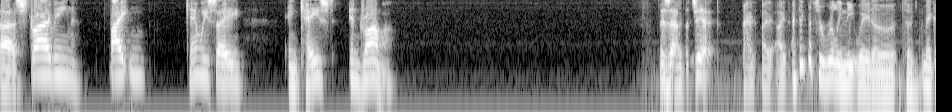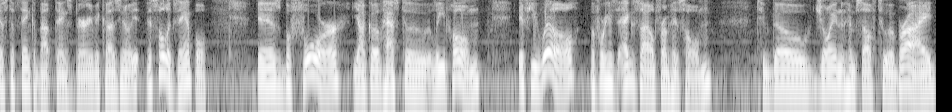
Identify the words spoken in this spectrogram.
uh, striving, fighting, can we say, encased in drama. Is that legit? I, I, I think that's a really neat way to to make us to think about things, Barry, because you know it, this whole example is before Yaakov has to leave home, if you will, before he's exiled from his home to go join himself to a bride,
